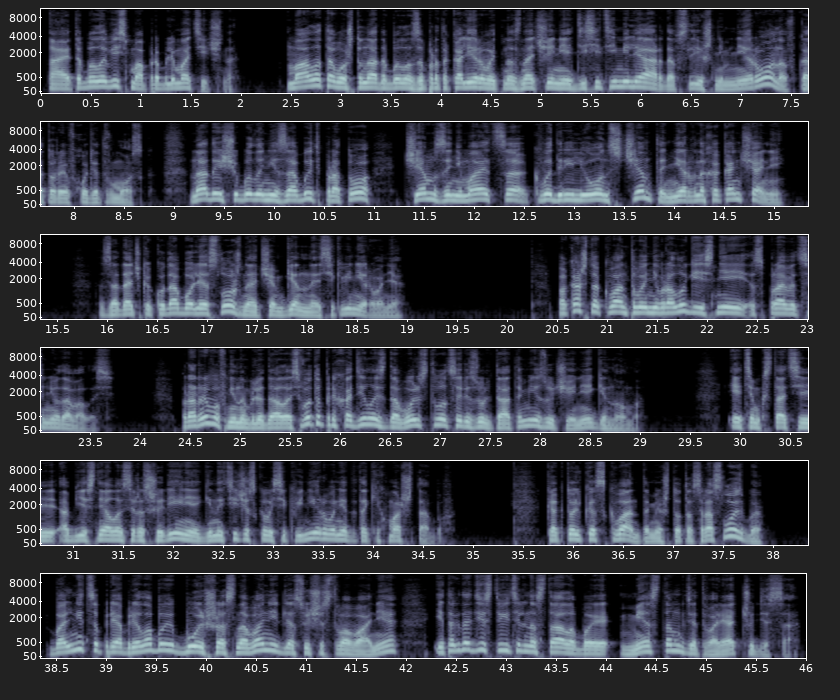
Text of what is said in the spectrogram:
А это было весьма проблематично. Мало того, что надо было запротоколировать назначение 10 миллиардов с лишним нейронов, которые входят в мозг, надо еще было не забыть про то, чем занимается квадриллион с чем-то нервных окончаний. Задачка куда более сложная, чем генное секвенирование. Пока что квантовой неврологии с ней справиться не удавалось. Прорывов не наблюдалось, вот и приходилось довольствоваться результатами изучения генома. Этим, кстати, объяснялось расширение генетического секвенирования до таких масштабов. Как только с квантами что-то срослось бы, больница приобрела бы больше оснований для существования и тогда действительно стала бы местом, где творят чудеса.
